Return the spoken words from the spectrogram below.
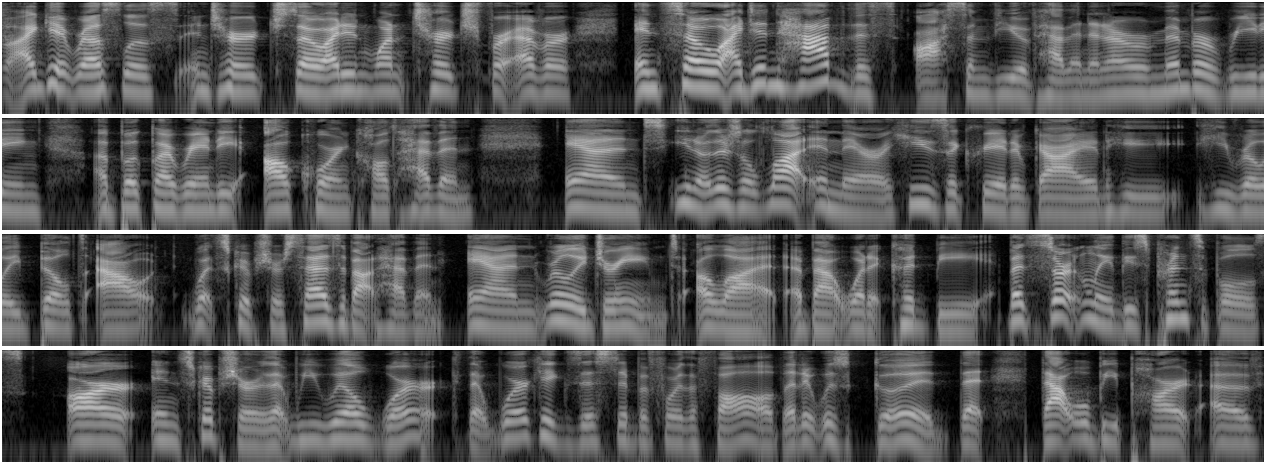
I get restless in church. So I didn't want church forever. And so I didn't have this awesome view of heaven. And I remember reading a book by Randy Alcorn called Heaven. And, you know, there's a lot in there. He's a creative guy and he he really built out what scripture says about heaven and really dreamed a lot about what it could be. But certainly these principles are in scripture that we will work that work existed before the fall that it was good that that will be part of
